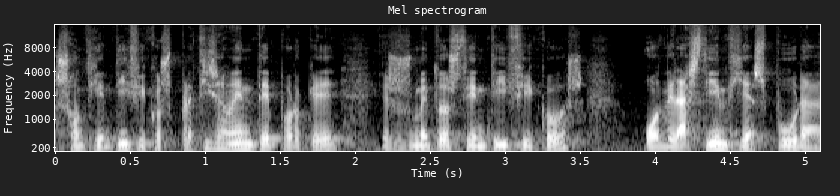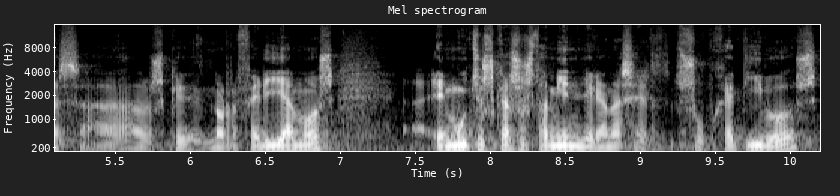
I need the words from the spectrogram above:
son científicos? Precisamente porque esos métodos científicos o de las ciencias puras a los que nos referíamos, en muchos casos también llegan a ser subjetivos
